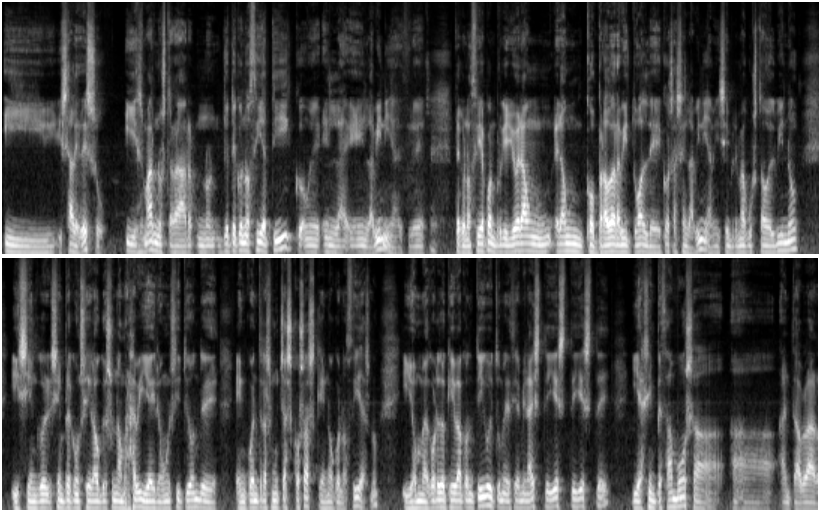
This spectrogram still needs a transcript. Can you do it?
y sale de eso. Y es más, nuestra, yo te conocí a ti en la, en la Vinia. Es decir, Te conocía cuando, porque yo era un, era un comprador habitual de cosas en la Vinia. A mí siempre me ha gustado el vino y siempre, siempre he considerado que es una maravilla ir a un sitio donde encuentras muchas cosas que no conocías. ¿no? Y yo me acuerdo que iba contigo y tú me decías, mira, este y este y este. Y así empezamos a, a, a entablar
